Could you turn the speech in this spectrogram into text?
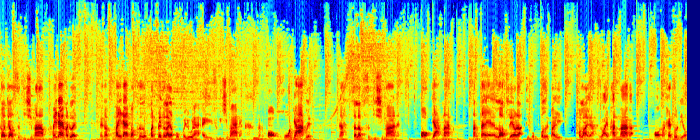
ก็เจ้าซึกิชิมะไม่ได้มาด้วยนะครับ ไม่ได้มาเพิ่ม มันเป็นอะไรกับผมไม่รู้นะไอ้ซึกิชิมะเนี่ย คือมันออกโคตรยากเลยนะสำหรับซึกิชิมะเนี่ย ออกยากมาก ตั้งแต่รอบที่แล้วละที่ผมเปิดไปเท่าไหร่อะหลายพันมากอะออกมาแค่ตัวเดียว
